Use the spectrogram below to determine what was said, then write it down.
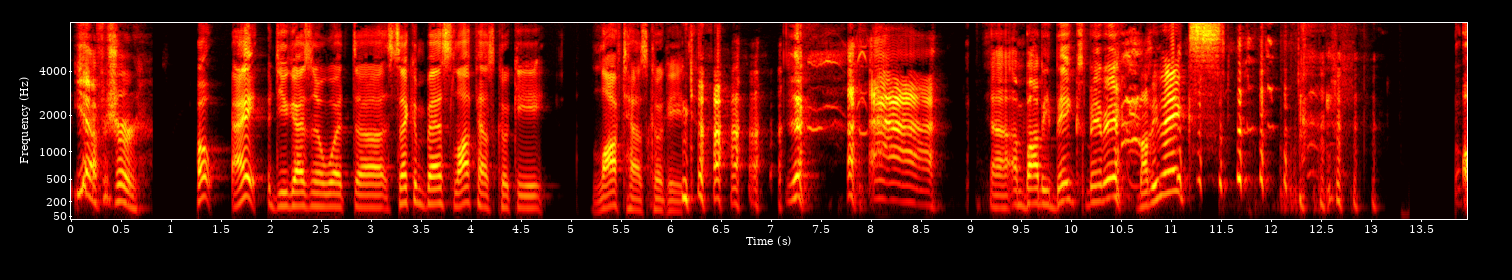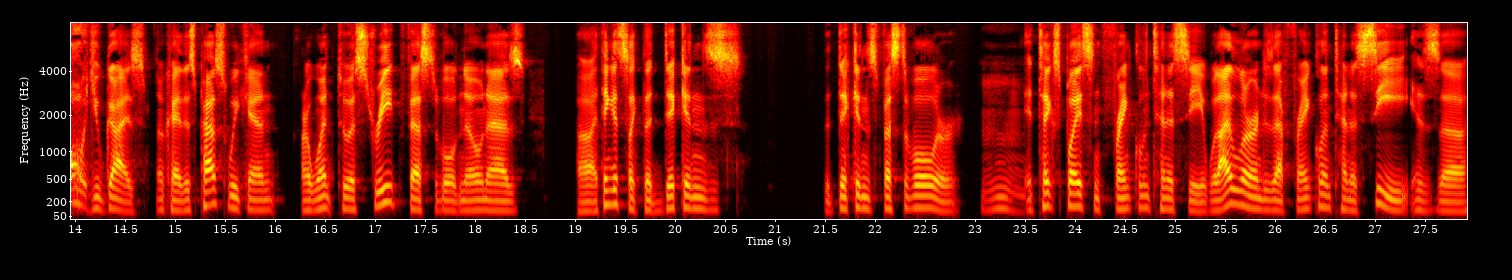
Yeah, for sure. Oh, hey, do you guys know what uh, second best Lofthouse cookie? Lofthouse cookie. Yeah. yeah, I'm Bobby Bakes, baby. bobby makes oh, you guys. Okay, this past weekend, I went to a street festival known as, uh, I think it's like the Dickens, the Dickens Festival, or Mm. it takes place in Franklin, Tennessee. What I learned is that Franklin, Tennessee, is uh,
